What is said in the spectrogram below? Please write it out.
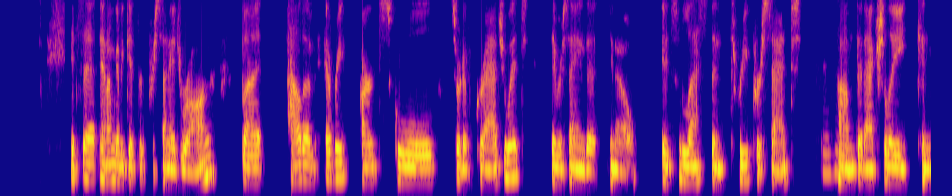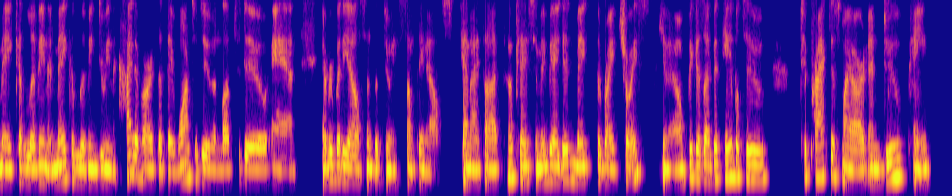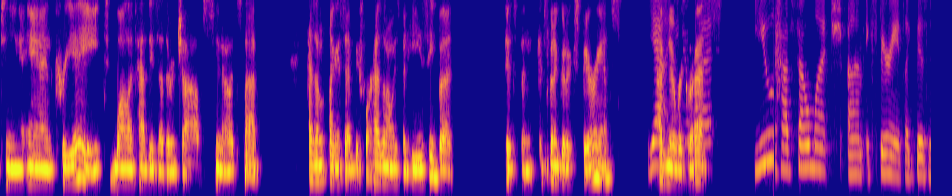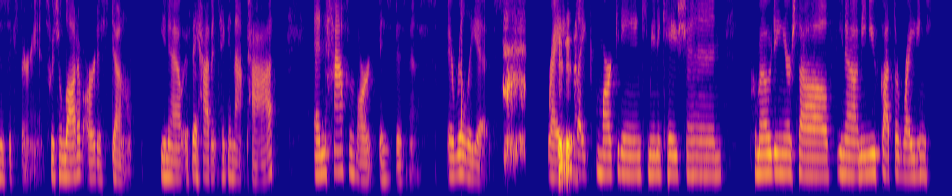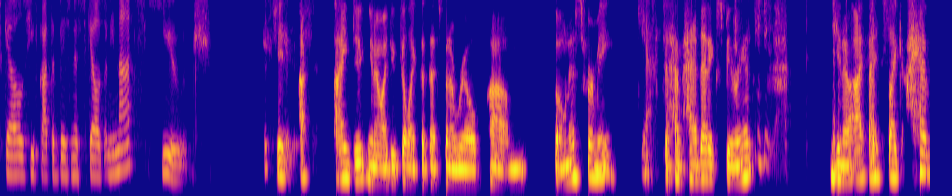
it said, and I'm going to get the percentage wrong, but out of every art school sort of graduate, they were saying that, you know, it's less than 3% mm-hmm. um, that actually can make a living and make a living doing the kind of art that they want to do and love to do. And everybody else ends up doing something else. And I thought, okay, so maybe I did make the right choice, you know, because I've been able to to practice my art and do painting and create while I've had these other jobs. You know, it's not hasn't like I said before, hasn't always been easy, but it's been it's been a good experience. Yeah, I have no regrets you have so much um, experience, like business experience, which a lot of artists don't, you know, if they haven't taken that path. And half of art is business. It really is. Right? It is. Like marketing, communication, promoting yourself. You know, I mean, you've got the writing skills, you've got the business skills. I mean, that's huge. It's huge. It, I, I, do, you know, I do feel like that that's been a real um, bonus for me yeah. to have had that experience. yeah you know, I, it's like I have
